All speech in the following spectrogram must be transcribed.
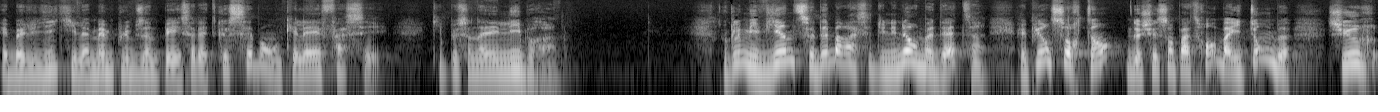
eh ben, lui dit qu'il n'a même plus besoin de payer sa dette, que c'est bon, qu'elle est effacée, qu'il peut s'en aller libre. Donc là, il vient de se débarrasser d'une énorme dette, et puis en sortant de chez son patron, ben, il tombe sur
